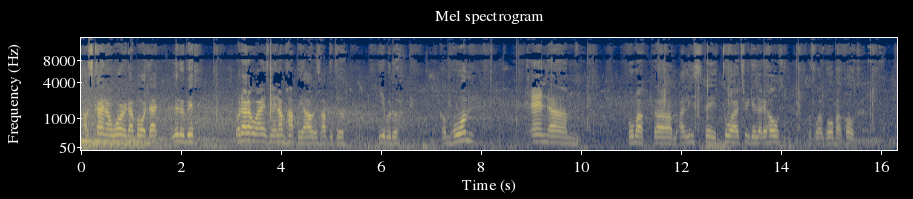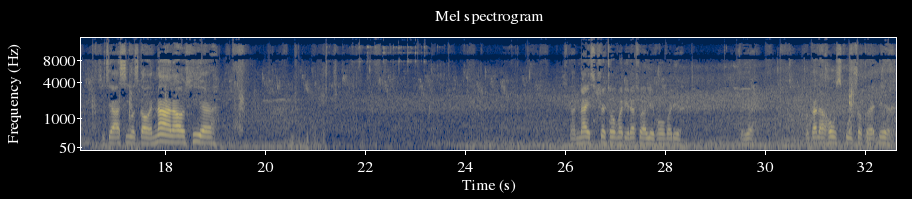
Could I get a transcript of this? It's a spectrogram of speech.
I was kind of worried about that little bit. But otherwise, man, I'm happy. I was happy to be able to come home and um, go back um, at least stay two or three days at the house before I go back out. So y'all see what's going on out here. A nice stretch over there, that's where I live over there. Yeah. Look at that whole school truck right there.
